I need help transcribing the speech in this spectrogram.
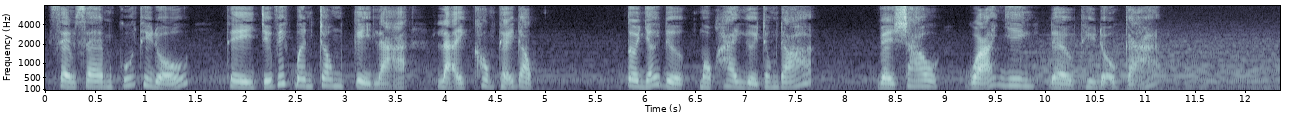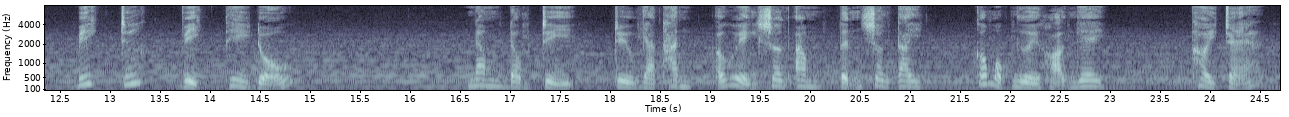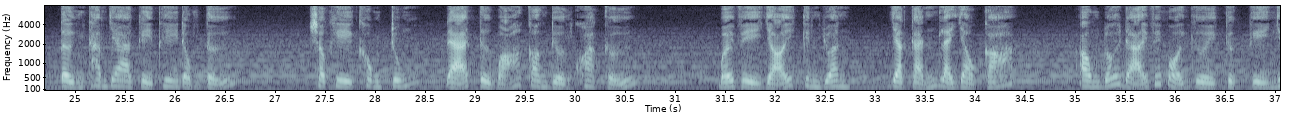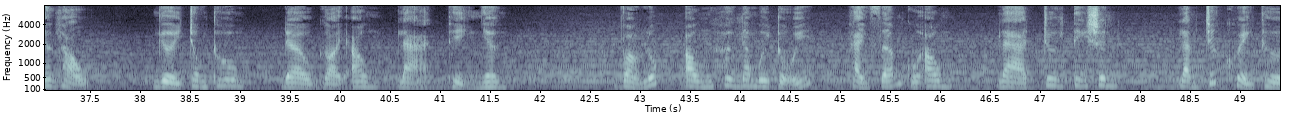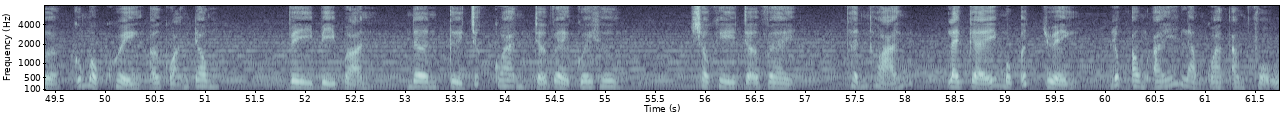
Xem xem cuốn thi đổ thì chữ viết bên trong kỳ lạ lại không thể đọc. Tôi nhớ được một hai người trong đó. Về sau, quả nhiên đều thi đổ cả. Biết trước việc thi đổ. Năm đồng trị, triều nhà Thanh ở huyện Sơn Âm, tỉnh Sơn Tây – có một người họ Nghê. Thời trẻ, từng tham gia kỳ thi đồng tử. Sau khi không trúng, đã từ bỏ con đường khoa cử. Bởi vì giỏi kinh doanh, gia cảnh lại giàu có, ông đối đãi với mọi người cực kỳ nhân hậu. Người trong thôn đều gọi ông là thiện nhân. Vào lúc ông hơn 50 tuổi, hàng xóm của ông là Trương Tiên Sinh, làm chức huyện thừa của một huyện ở Quảng Đông vì bị bệnh nên từ chức quan trở về quê hương. Sau khi trở về, thỉnh thoảng lại kể một ít chuyện lúc ông ấy làm quan âm phủ.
